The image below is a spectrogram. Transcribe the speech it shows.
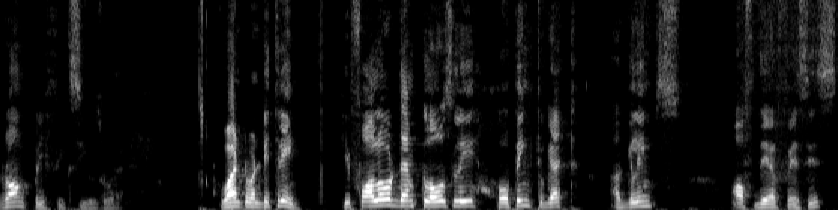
रॉन्ग प्रीफिक्स यूज़ हुआ है 123 he followed them closely hoping to get a glimpse of their faces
